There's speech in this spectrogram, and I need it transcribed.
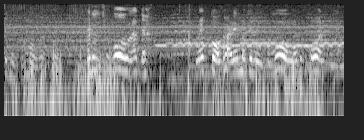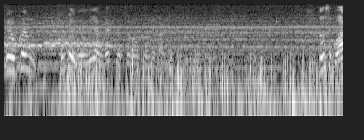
จะหนึ่งชั่วโมงแล้วจะหนึ่งชั่วโมงแล้วแต่เล่นโกะค่ะเล่นมาจะหนึ่งชั่วโมงแล้วทุกคนไม่รู้เพื่อนก็ตื่นแล้หรือยังแม่เดี๋จะลองโทรในไลนรู้สึกว่า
